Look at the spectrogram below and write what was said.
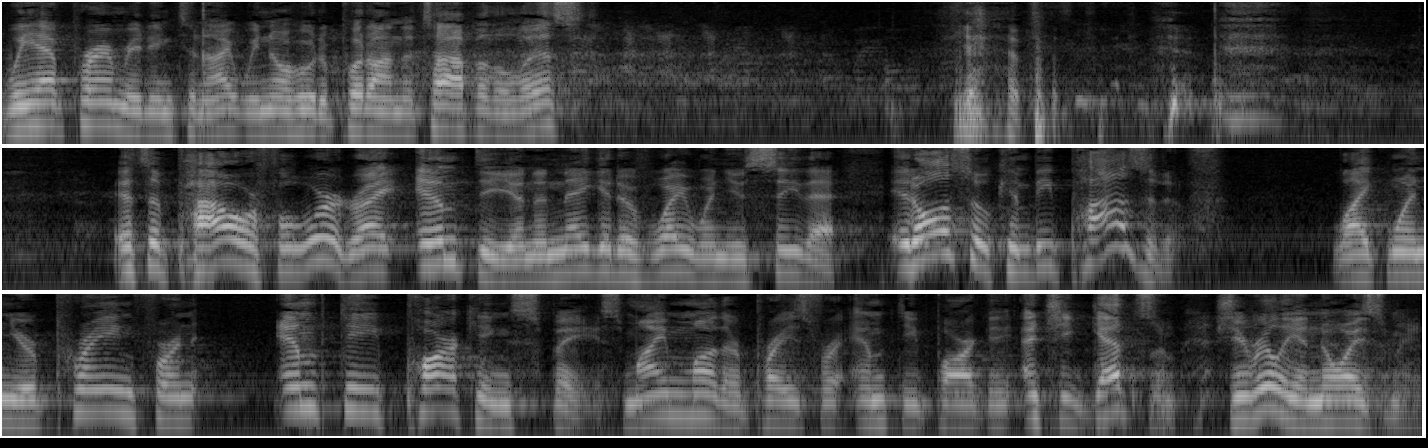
We have prayer meeting tonight. We know who to put on the top of the list. Yeah. it's a powerful word, right? Empty in a negative way when you see that. It also can be positive, like when you're praying for an empty parking space. My mother prays for empty parking, and she gets them. She really annoys me.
